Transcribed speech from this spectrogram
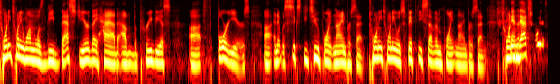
2021 was the best year they had out of the previous uh, four years, uh, and it was 62.9%. 2020 was 57.9%. 20 and that's with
